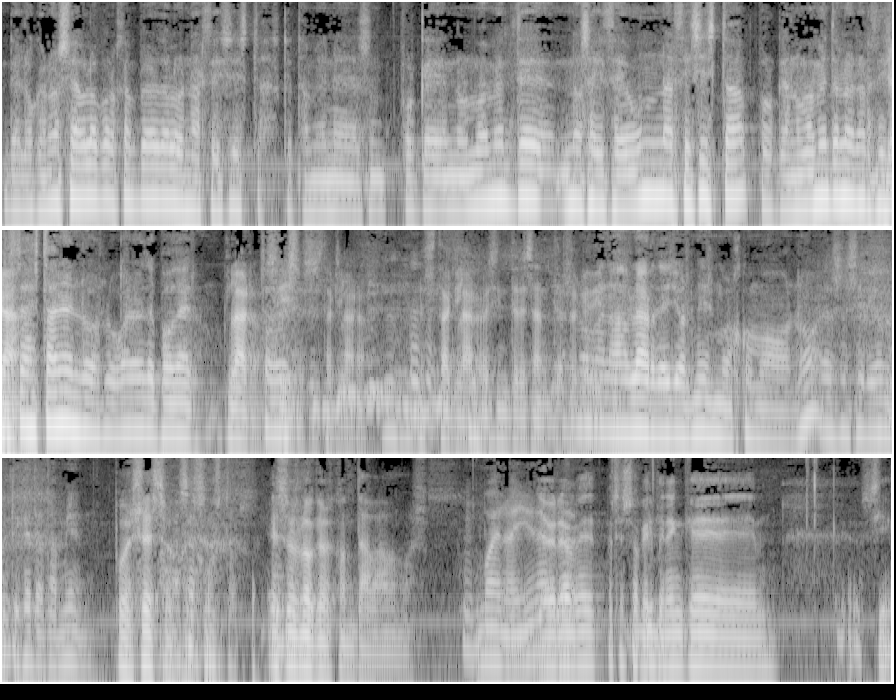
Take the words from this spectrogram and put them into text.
de lo que no se habla, por ejemplo, es de los narcisistas, que también es. Porque normalmente no se dice un narcisista, porque normalmente los narcisistas Ya. están en los lugares de poder. Claro, Entonces, sí, eso está claro. Está claro, es interesante eso que van dices. a hablar de ellos mismos como, ¿no? Eso sería una etiqueta también. Pues eso, eso, eso es lo que os contaba, vamos. Bueno, hay una Yo creo que, pues eso, que tienen que sí,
